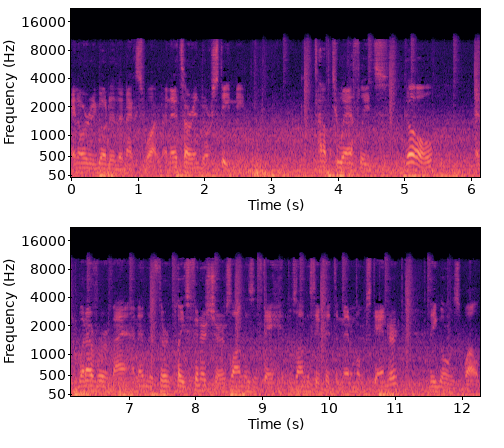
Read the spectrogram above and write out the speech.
in order to go to the next one, and that's our indoor state meet. Top two athletes go, and whatever event, and then the third place finisher, as long as if they as long as they've hit the minimum standard, they go as well.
